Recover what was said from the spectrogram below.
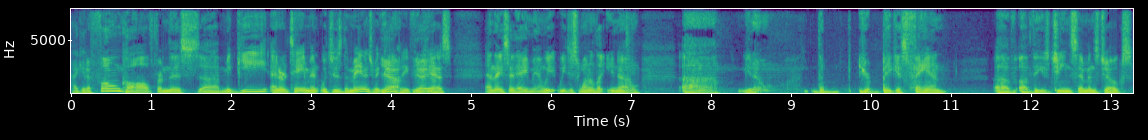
I get a phone call from this uh, McGhee Entertainment, which is the management Yeah, company for yeah, yeah. Kiss, and they said, "Hey, man, we we just want to let you know, uh, you know, the your biggest fan of of these Gene Simmons jokes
